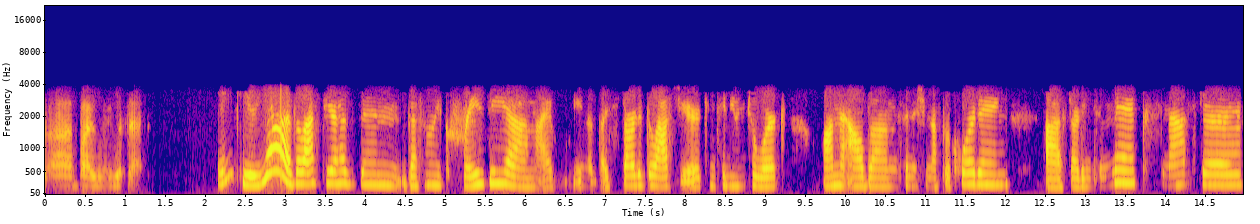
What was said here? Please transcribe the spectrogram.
uh, by the way, with that. Thank you. Yeah, the last year has been definitely crazy. Um, I, you know, I started the last year continuing to work on the album, finishing up recording, uh, starting to mix, master,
